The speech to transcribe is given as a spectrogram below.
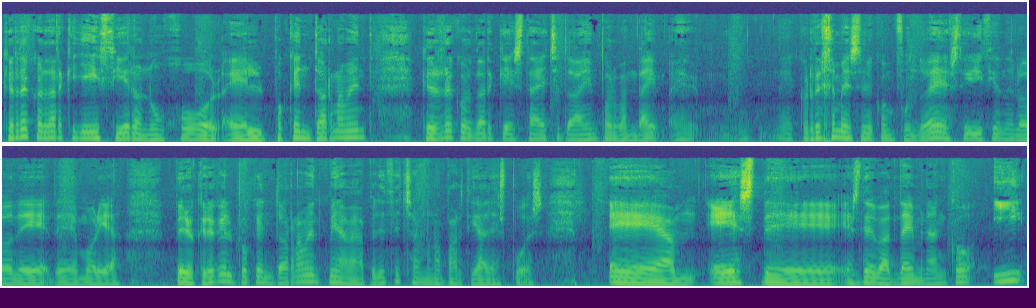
Quiero recordar que ya hicieron un juego, el Pokémon Tournament. Quiero recordar que está hecho también por Bandai. Eh, eh, corrígeme si me confundo, eh, estoy diciéndolo de, de, memoria. Pero creo que el Pokémon Tournament, mira, me apetece echarme una partida después. es, de, es de Bandai Namco y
